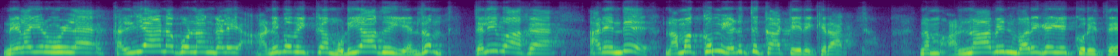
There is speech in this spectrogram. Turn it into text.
நிலையில் உள்ள கல்யாண குணங்களை அனுபவிக்க முடியாது என்றும் தெளிவாக அறிந்து நமக்கும் எடுத்து காட்டியிருக்கிறார். நம் அண்ணாவின் வருகையை குறித்து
